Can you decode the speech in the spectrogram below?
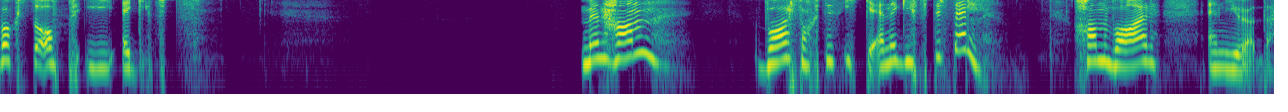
vokste opp i Egypt. Men han var faktisk ikke en egypter selv. Han var en jøde.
